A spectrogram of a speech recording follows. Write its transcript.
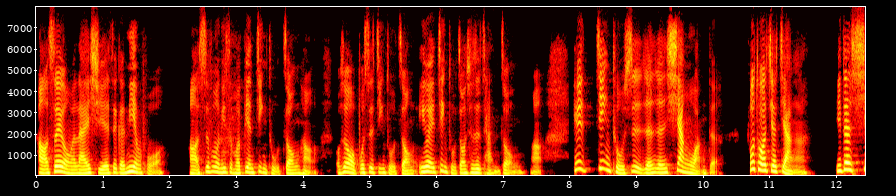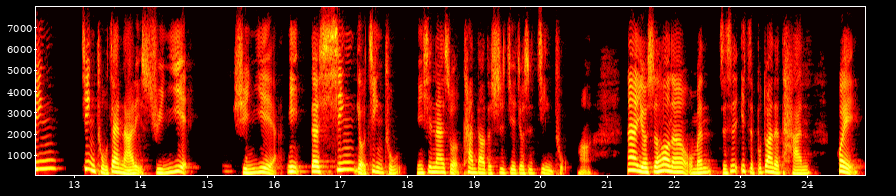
好，所以我们来学这个念佛。好，师父你怎么变净土宗哈？我说我不是净土宗，因为净土宗就是禅宗啊。因为净土是人人向往的。佛陀就讲啊，你的心净土在哪里？寻业，寻业啊，你的心有净土，你现在所看到的世界就是净土啊。那有时候呢，我们只是一直不断的谈，会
